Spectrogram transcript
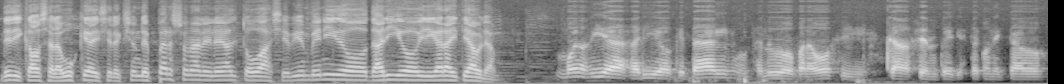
dedicados a la búsqueda y selección de personal en el Alto Valle. Bienvenido Darío Irigaray, te habla. Buenos días Darío, ¿qué tal? Un saludo para vos y cada gente que está conectado.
